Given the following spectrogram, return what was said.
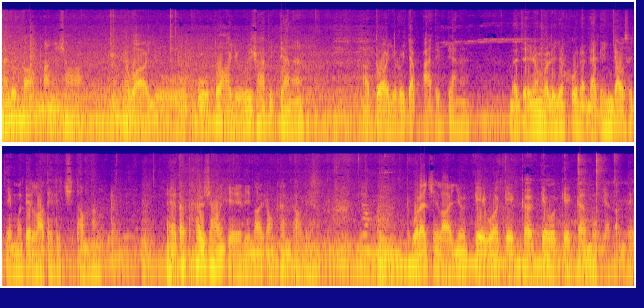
hay lũ cỏ măng cho? Theo vợ dù u to dù ra thì tiền à to dù lũ chập bà thì tiền à để chạy trong gọi là khu đó đại điện châu sẽ chạy mua tên lò tên lịch chỉ tao măng. Để ta thấy sao chị đi nói trong khăn cầu đi của đó chỉ là như kêu kêu cờ kêu kêu cờ mua giá tận này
